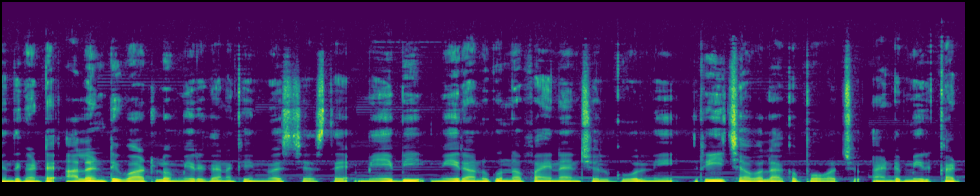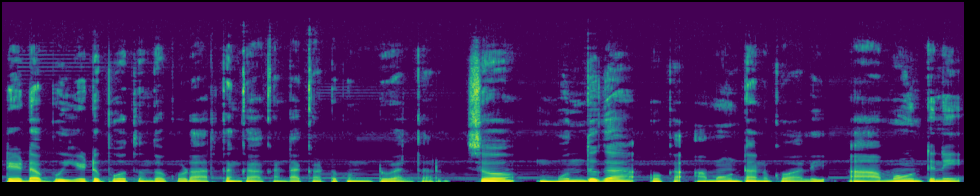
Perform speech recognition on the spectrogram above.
ఎందుకంటే అలాంటి వాటిలో మీరు కనుక ఇన్వెస్ట్ చేస్తే మేబీ మీరు అనుకున్న ఫైనాన్షియల్ గోల్ని రీచ్ అవ్వలేకపోవచ్చు. అండ్ మీరు కట్టే డబ్బు ఎటు పోతుందో కూడా అర్థం కాకుండా కట్టుకుంటూ వెళ్తారు. సో ముందుగా ఒక అమౌంట్ అనుకోవాలి. ఆ అమౌంట్ని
